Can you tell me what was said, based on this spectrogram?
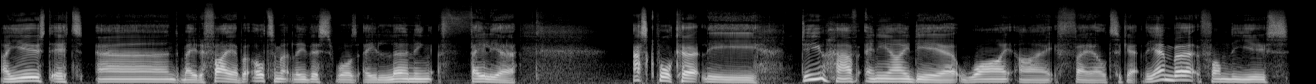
I used it and made a fire, but ultimately this was a learning failure. Ask Paul Kirtley, do you have any idea why I failed to get the ember from the use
